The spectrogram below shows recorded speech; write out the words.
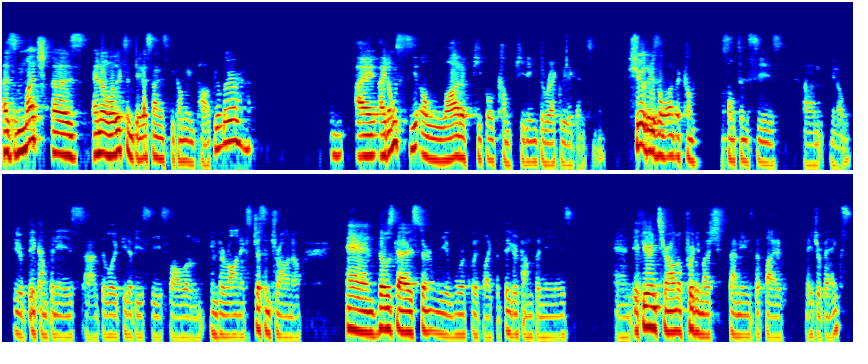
as much as analytics and data science becoming popular, I, I don't see a lot of people competing directly against them. Sure, there's a lot of consultancies, um, you know, your big companies, uh, Deloitte, PwC, Slalom, Environics, just in Toronto. And those guys certainly work with like the bigger companies. And if you're in Toronto, pretty much that means the five major banks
